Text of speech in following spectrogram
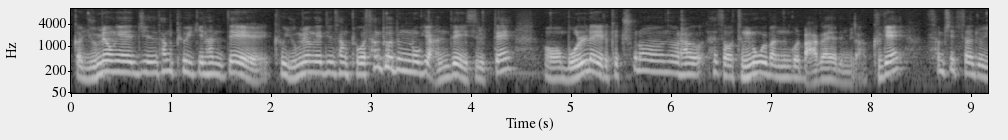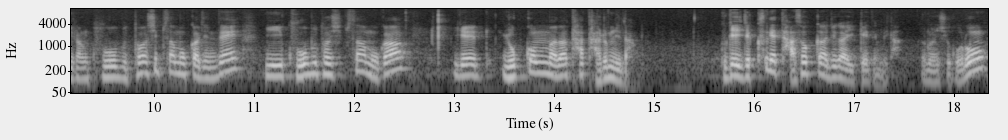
그러니까 유명해진 상표이긴 한데 그 유명해진 상표가 상표 등록이 안 돼 있을 때 어, 몰래 이렇게 출원을 하, 해서 등록을 받는 걸 막아야 됩니다. 그게 34조 1항 9호부터 13호까지인데 이 9호부터 13호가 이게 요건마다 다 다릅니다. 그게 이제 크게 다섯 가지가 있게 됩니다. 이런 식으로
